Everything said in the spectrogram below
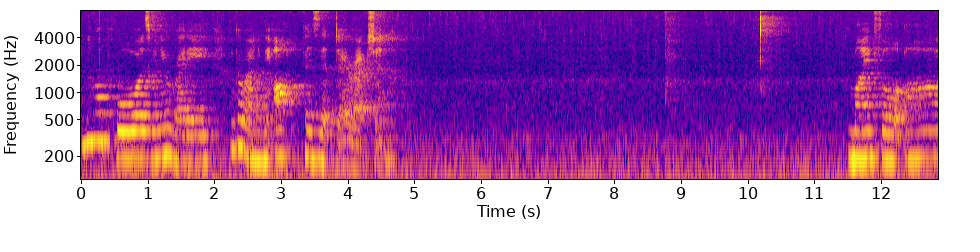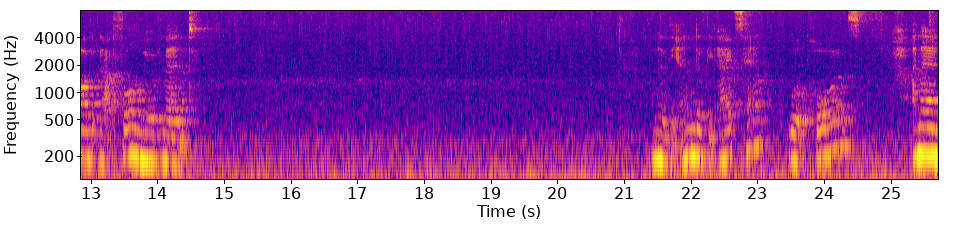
And then we'll pause when you're ready and go around in the opposite opposite direction. Mindful of that full movement. And at the end of the exhale, we'll pause. And then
